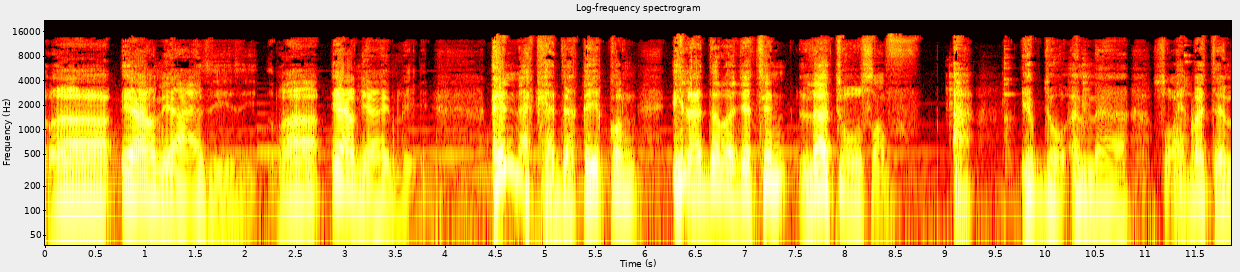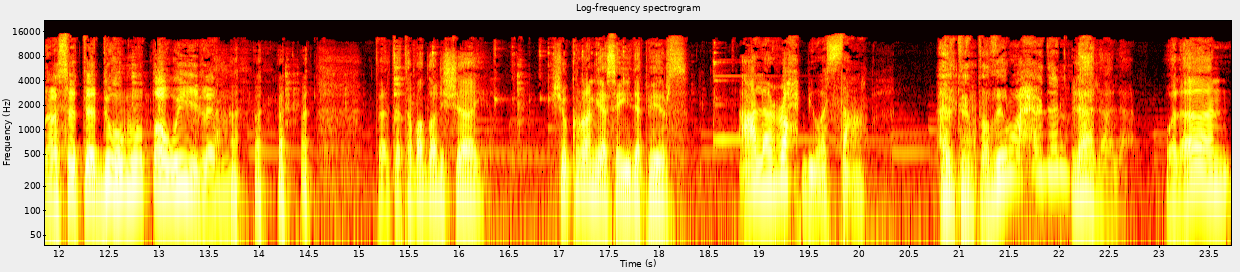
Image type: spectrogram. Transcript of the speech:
رائع يا عزيزي رائع يا هنري. إنك دقيق إلى درجة لا توصف. آه، يبدو أن صحبتنا ستدوم طويلا. فلتتفضل الشاي. شكرا يا سيدة بيرس. على الرحب والسعة. هل تنتظر أحدا؟ لا لا لا. والآن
